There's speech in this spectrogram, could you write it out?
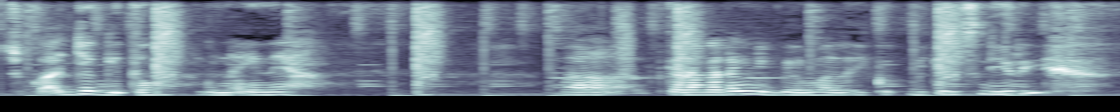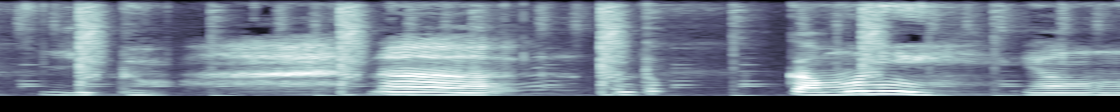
suka aja gitu gunain ya malah kadang-kadang juga malah ikut bikin sendiri. Gitu. Nah untuk kamu nih yang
